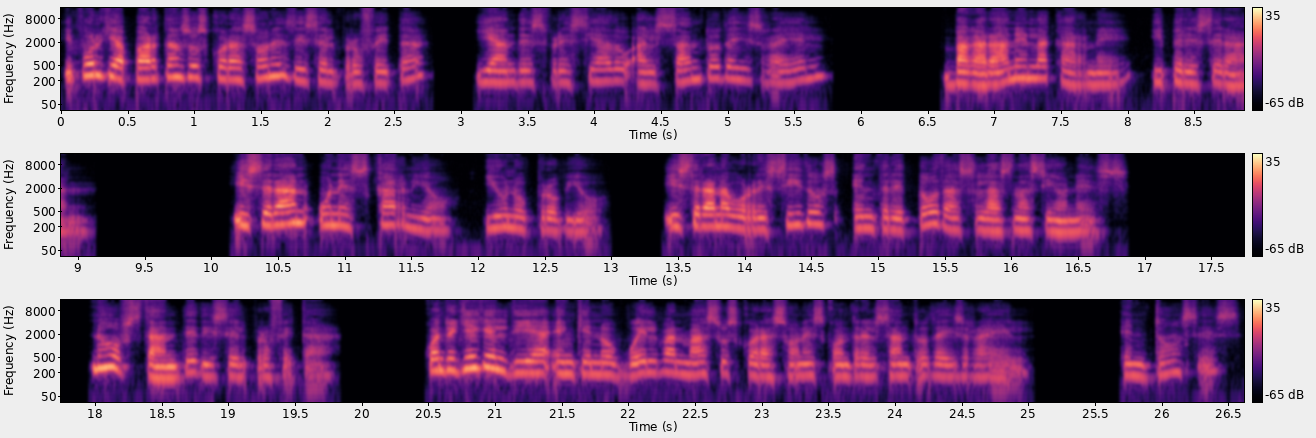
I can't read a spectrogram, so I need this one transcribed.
Y porque apartan sus corazones, dice el profeta, y han despreciado al Santo de Israel, vagarán en la carne y perecerán. Y serán un escarnio y un oprobio, y serán aborrecidos entre todas las naciones. No obstante, dice el profeta, cuando llegue el día en que no vuelvan más sus corazones contra el Santo de Israel, entonces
